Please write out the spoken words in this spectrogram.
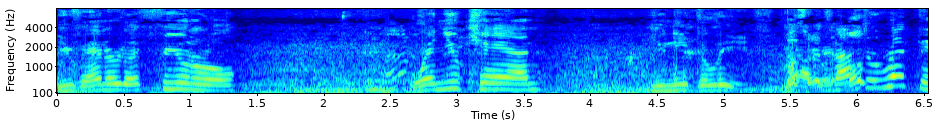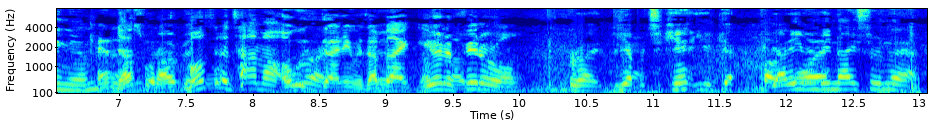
you've entered a funeral. When you can, you need to leave." Most Now, of the you're not most- directing him, That's what I've been. Most of the time, I always do that anyways. I'd be like, you're in a funeral. right? Yeah, but you can't. You got, you got to even be nicer than that,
